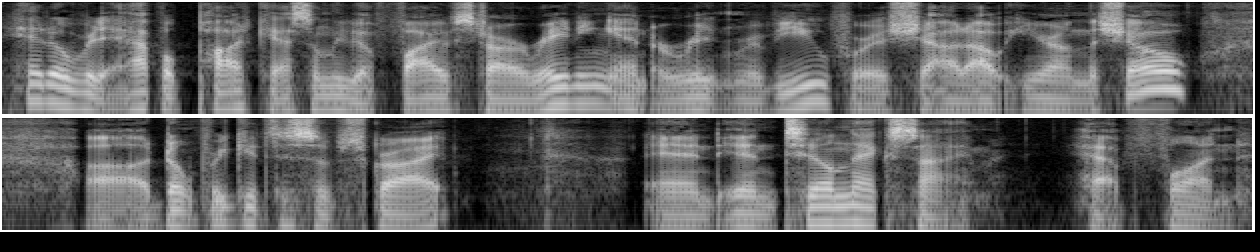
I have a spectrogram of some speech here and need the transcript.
Head over to Apple Podcasts and leave a five star rating and a written review for a shout out here on the show. Uh, don't forget to subscribe. And until next time, have fun,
